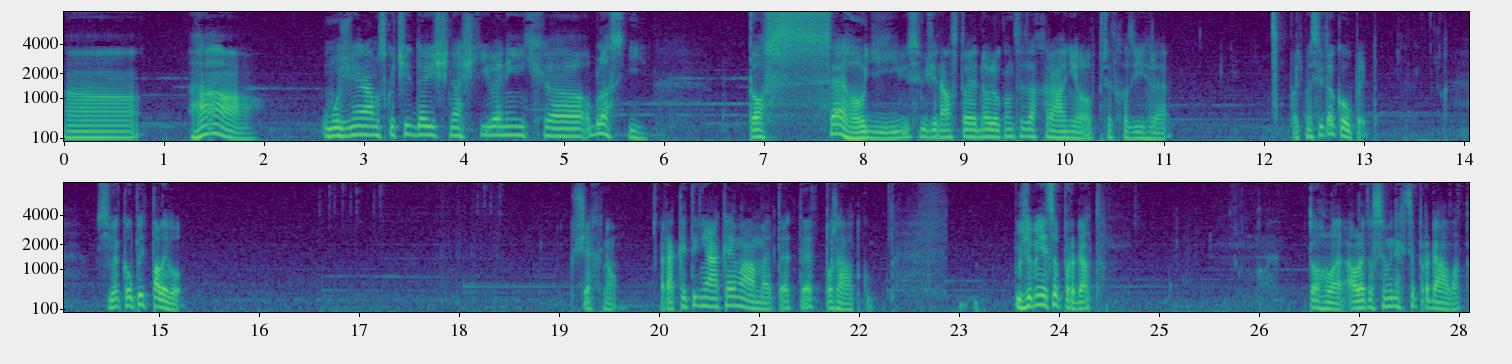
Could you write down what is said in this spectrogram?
Uh, aha, umožňuje nám skočit do již naštívených uh, oblastí. To se hodí, myslím, že nás to jednou dokonce zachránilo v předchozí hře. Pojďme si to koupit. Musíme koupit palivo. Všechno. Rakety nějaké máme, tak to je v pořádku. Můžeme něco prodat. Tohle, ale to se mi nechce prodávat.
